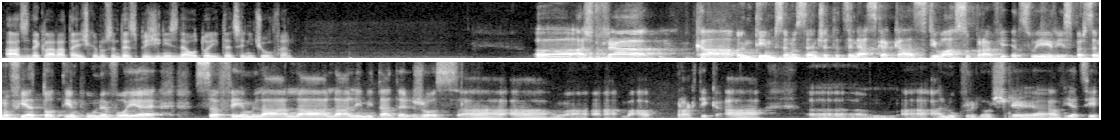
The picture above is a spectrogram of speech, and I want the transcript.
ați declarat aici că nu sunteți sprijiniți de autorități în niciun fel. Aș vrea ca în timp să nu se încetățenească ca ziua supraviețuirii. Sper să nu fie tot timpul nevoie să fim la, la, la limita de jos a, a, a, a practic a, a, a lucrurilor și a vieții.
